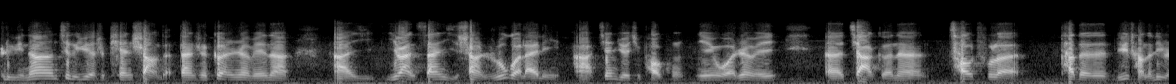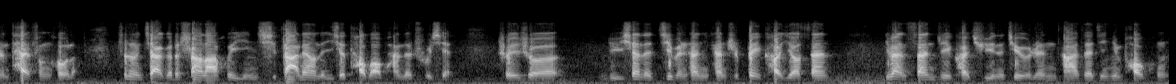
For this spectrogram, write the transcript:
铝呢这个月是偏上的，但是个人认为呢。啊，一万三以上如果来临啊，坚决去抛空，因为我认为，呃，价格呢超出了它的铝厂的利润太丰厚了，这种价格的上拉会引起大量的一些套保盘的出现，所以说铝现在基本上你看是背靠幺三一万三这一块区域呢，就有人啊在进行抛空，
